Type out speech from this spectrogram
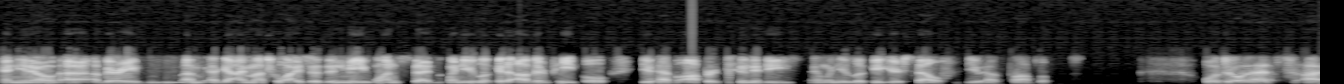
And, you know, a very, um, a guy much wiser than me once said, when you look at other people, you have opportunities. And when you look at yourself, you have problems. Well, Joe, that's uh,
